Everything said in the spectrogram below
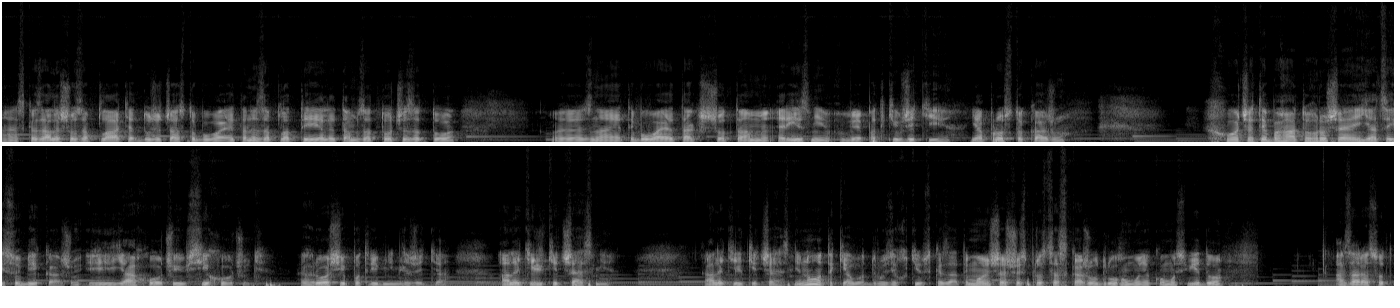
е, сказали, що заплатять дуже часто буває, та не заплатили там за то чи за то. Е, Знаєте, буває так, що там різні випадки в житті. Я просто кажу. Хочете багато грошей, я це й собі кажу. І я хочу, і всі хочуть. Гроші потрібні для життя, але тільки чесні. Але тільки чесні. Ну, таке от, друзі, хотів сказати. Може, ще щось про це скажу у другому якомусь відео. А зараз от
